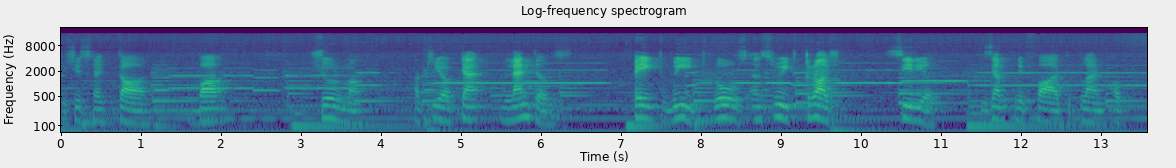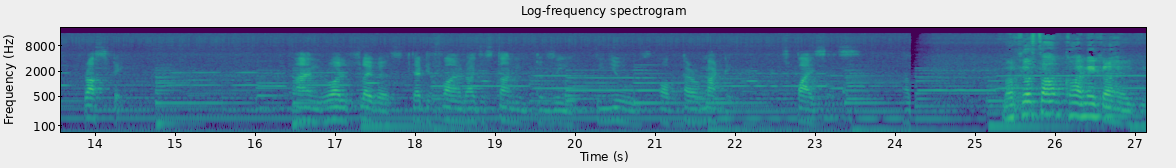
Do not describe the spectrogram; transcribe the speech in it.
Dishes like dal, ba, shurma, a trio of ta- lentils, baked wheat rolls, and sweet crushed cereal exemplify the blend of rustic and royal flavors that define Rajasthani cuisine. The use of aromatic spices. مرکز صاحب کھانے کا ہے یہ۔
